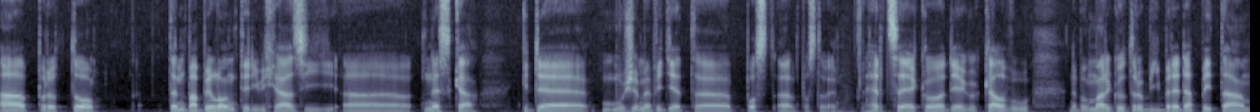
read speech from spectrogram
A proto ten Babylon, který vychází uh, dneska, kde můžeme vidět uh, post, uh, postavy herce jako Diego Calvu nebo Margot Robbie, Breda Pitta, uh,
